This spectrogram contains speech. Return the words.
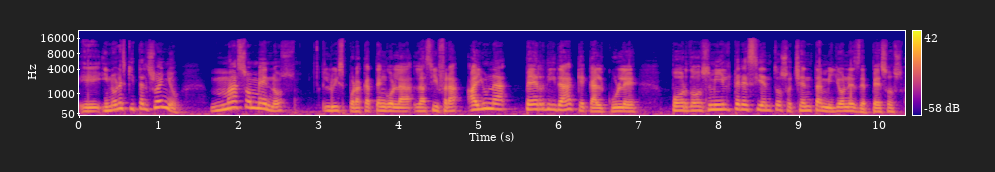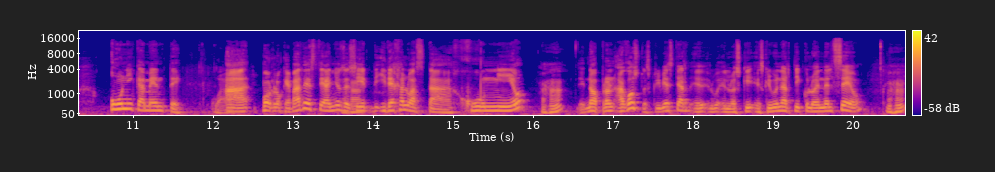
eh, y no les quita el sueño. Más o menos, Luis, por acá tengo la, la cifra, hay una pérdida que calculé por 2.380 millones de pesos únicamente Wow. A, por lo que va de este año, es Ajá. decir, y déjalo hasta junio, Ajá. Eh, no, perdón, agosto, escribí, este, eh, lo escri escribí un artículo en el SEO. Ajá.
